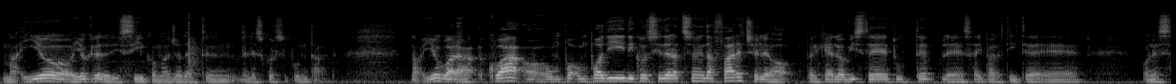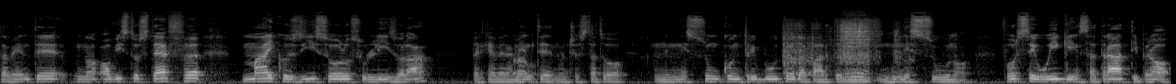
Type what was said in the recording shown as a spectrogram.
ma io, io, credo di sì, come ho già detto in, nelle scorse puntate. No, io guarda, qua ho un po', un po di, di, considerazioni da fare, ce le ho, perché le ho viste tutte, le sei partite, e onestamente no, ho visto Steph mai così solo sull'isola, perché veramente Bravo. non c'è stato nessun contributo da parte di nessuno. Forse Wiggins a tratti, però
